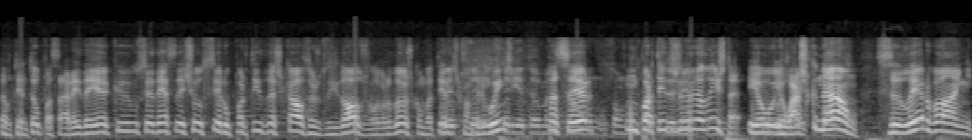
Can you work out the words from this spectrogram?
ele tentou passar a ideia que o CDS deixou de ser o partido das causas dos idosos, lavradores, combatentes, contribuintes, para ser um partido generalista. Eu, eu acho que não. Se ler bem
